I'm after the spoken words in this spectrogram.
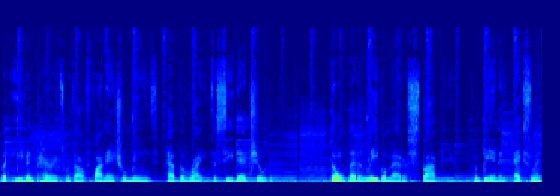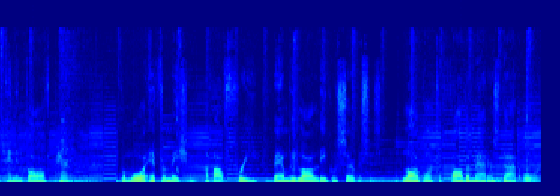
but even parents without financial means have the right to see their children. Don't let a legal matter stop you from being an excellent and involved parent. For more information about free family law legal services, log on to fathermatters.org.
